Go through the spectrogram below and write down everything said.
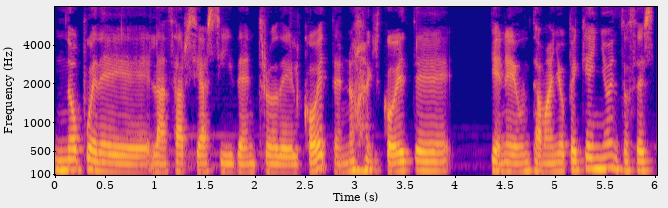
no puede lanzarse así dentro del cohete, ¿no? El cohete tiene un tamaño pequeño, entonces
